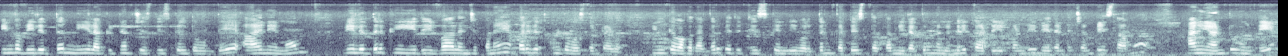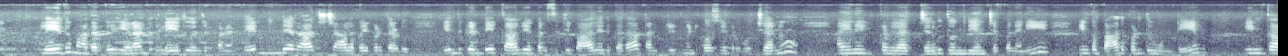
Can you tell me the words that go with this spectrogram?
ఇంకా వీళ్ళిద్దరిని ఇలా కిడ్నాప్ చేసి తీసుకెళ్తూ ఉంటే ఆయనేమో వీళ్ళిద్దరికి ఇది ఇవ్వాలని చెప్పనే పరిగెత్తుకుంటూ వస్తుంటాడు. ఇంకా ఒక దగ్గరికి అయితే తీసుకెళ్ళి వాళ్ళిద్దరిని కట్టేసిన మీ దగ్గర ఉన్న మెమరీ కార్డు ఇవ్వండి లేదంటే చంపేస్తాము అని అంటూ ఉంటే లేదు మా దగ్గర ఎలాంటిది లేదు అని చెప్పానంటే ముందే రాజు చాలా భయపడతాడు. ఎందుకంటే కావ్య పరిస్థితి బాగాలేదు కదా తన ట్రీట్మెంట్ కోసం ఇక్కడికి వచ్చాను అయినా ఇక్కడ ఇలా జరుగుతుంది అని చెప్పనని ఇంకా బాధపడుతూ ఉంటే ఇంకా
